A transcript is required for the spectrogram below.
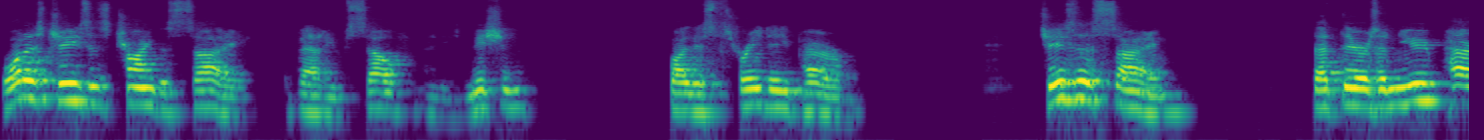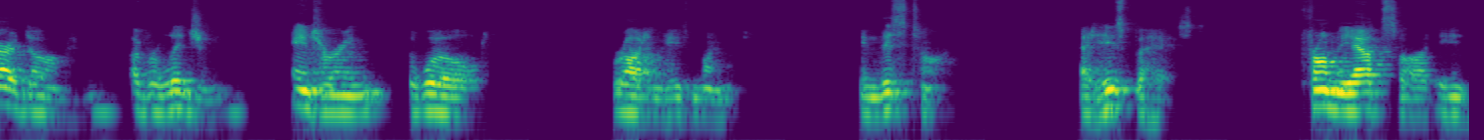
What is Jesus trying to say about himself and his mission by this 3D parable? Jesus is saying that there is a new paradigm of religion entering the world right in his moment in this time at his behest from the outside in.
